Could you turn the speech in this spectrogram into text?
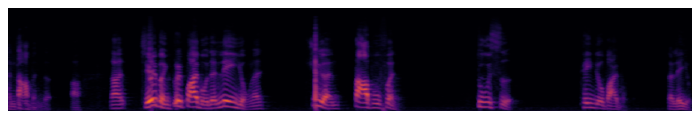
很大本的啊。那这本《Great Bible》的内容呢，居然大部分都是《Tindal Bible》的内容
